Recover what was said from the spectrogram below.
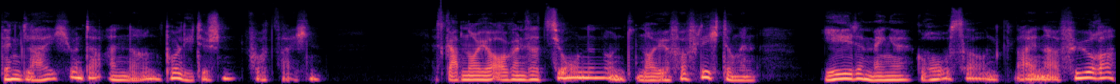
wenngleich unter anderen politischen Vorzeichen. Es gab neue Organisationen und neue Verpflichtungen, jede Menge großer und kleiner Führer,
